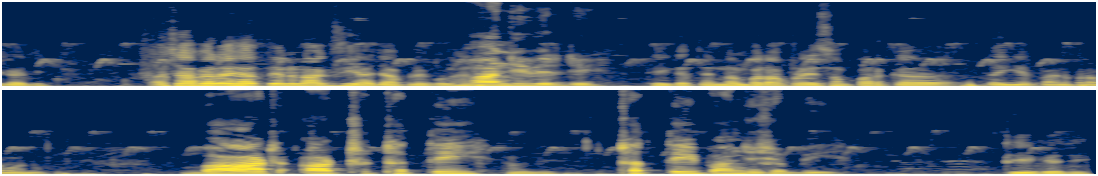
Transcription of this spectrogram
ਠੀਕ ਹੈ ਜੀ। ਅੱਛਾ ਫਿਰ ਇਹ ਤਿੰਨ ਨਾਗ ਸੀ ਅੱਜ ਆਪਣੇ ਕੋਲ ਹੈ ਹਾਂਜੀ ਵੀਰ ਜੀ। ਠੀਕ ਹੈ ਤੇ ਨੰਬਰ ਆਪਣੇ ਸੰਪਰਕ ਦਈਏ ਭੈਣ ਭਰਾਵਾਂ ਨੂੰ। 6238 ਹਾਂਜੀ। 38526 ਠੀਕ ਹੈ ਜੀ।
